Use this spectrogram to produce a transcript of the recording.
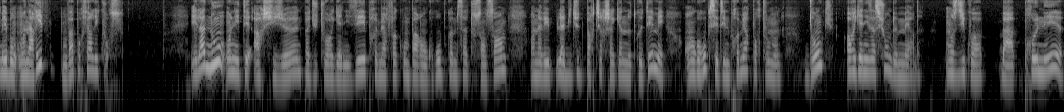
Mais bon, on arrive, on va pour faire les courses. Et là, nous, on était archi jeunes, pas du tout organisés. Première fois qu'on part en groupe comme ça, tous ensemble. On avait l'habitude de partir chacun de notre côté, mais en groupe, c'était une première pour tout le monde. Donc, organisation de merde. On se dit quoi? Bah prenez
